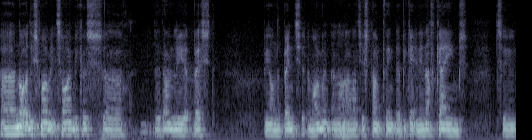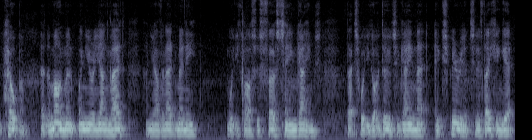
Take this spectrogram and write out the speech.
Uh, not at this moment in time because uh, they'd only at best be on the bench at the moment, and, mm. I, and I just don't think they'll be getting enough games to help them. At the moment, when you're a young lad and you haven't had many what you class as first team games, that's what you've got to do to gain that experience. And if they can get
